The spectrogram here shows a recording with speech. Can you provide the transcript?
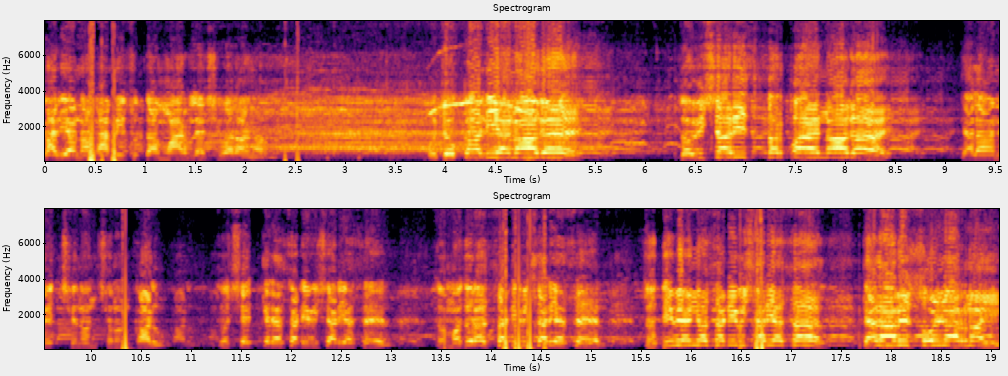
कालिया नाग आम्ही सुद्धा मारल्याशिवाय राहणार नाही. जो कालिया नाग आहे जो विषारी सर्प आहे नाग आहे त्याला आम्ही छिनून छिनून काढू. जो शेतकऱ्यासाठी विषारी असेल जो मजुरासाठी विषारी असेल जो दिव्यांगासाठी विषारी असेल त्याला आम्ही सोडणार नाही.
